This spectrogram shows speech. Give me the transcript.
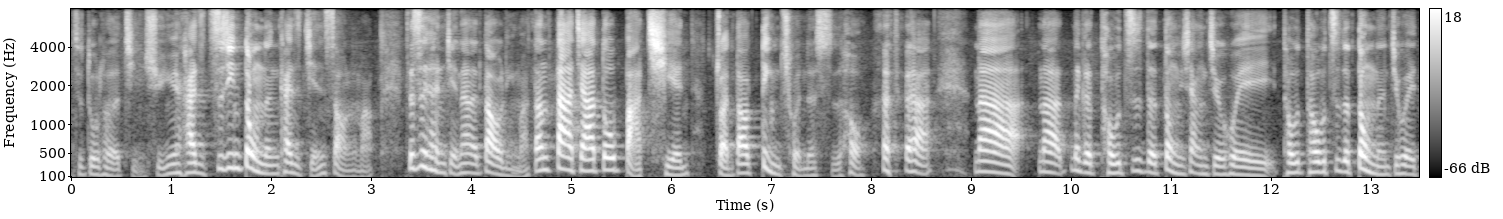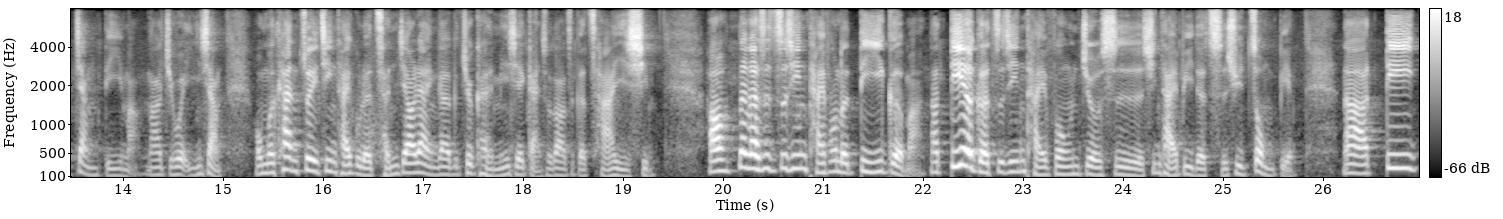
是多头的警讯，因为开始资金动能开始减少了嘛，这是很简单的道理嘛。当大家都把钱转到定存的时候，对啊，那那那个投资的动向就会投投资的动能就会降低嘛，那就会影响我们看最近台股的成交量，应该就可以明显感受到这个差异性。好，那个是资金台风的第一个嘛，那第二个资金台风就是新台币的持续重贬。那第一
